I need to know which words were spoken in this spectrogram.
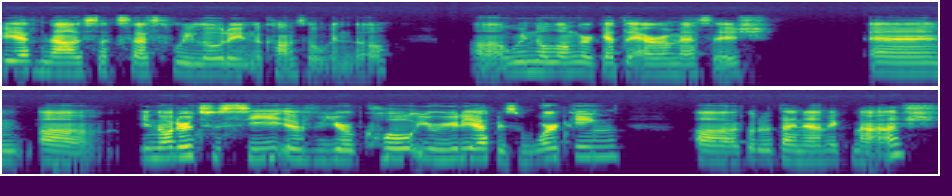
We have now successfully loaded in the console window. Uh, we no longer get the error message. And um, in order to see if your code, your UDF is working, uh, go to dynamic mesh,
